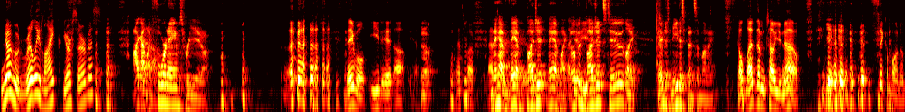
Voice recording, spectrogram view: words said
know who'd really like your service? I got like four names for you. they will eat it up. Yeah, Yep. that's. That's They have they have budget. They have like open You- budgets too. Like They just need to spend some money. Don't let them tell you no. Sick them on them.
